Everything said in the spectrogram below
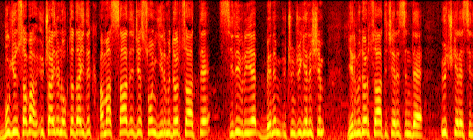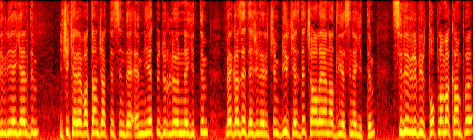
Bugün sabah 3 ayrı noktadaydık ama sadece son 24 saatte Silivri'ye benim 3. gelişim. 24 saat içerisinde 3 kere Silivri'ye geldim. 2 kere Vatan Caddesi'nde Emniyet Müdürlüğü önüne gittim ve gazeteciler için bir kez de Çağlayan Adliyesi'ne gittim. Silivri bir toplama kampı.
